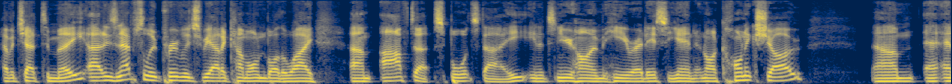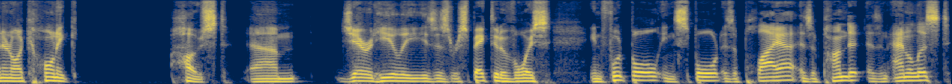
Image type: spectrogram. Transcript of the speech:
have a chat to me. Uh, it is an absolute privilege to be able to come on, by the way, um, after Sports Day in its new home here at SEN. An iconic show um, and an iconic host. Um, Gerard Healy is as respected a voice in football, in sport, as a player, as a pundit, as an analyst,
